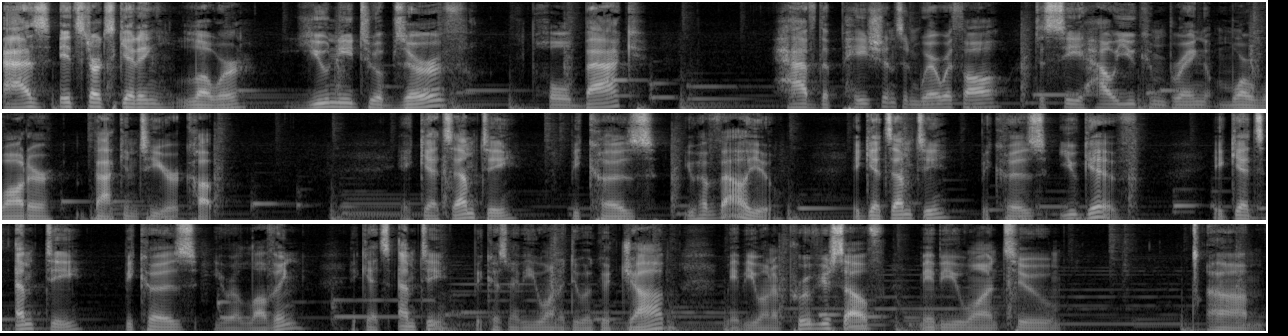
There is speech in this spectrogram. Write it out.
As it starts getting lower, you need to observe, pull back, have the patience and wherewithal to see how you can bring more water back into your cup. It gets empty because you have value. It gets empty because you give. It gets empty because you're loving. It gets empty because maybe you want to do a good job. Maybe you want to prove yourself. Maybe you want to um,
